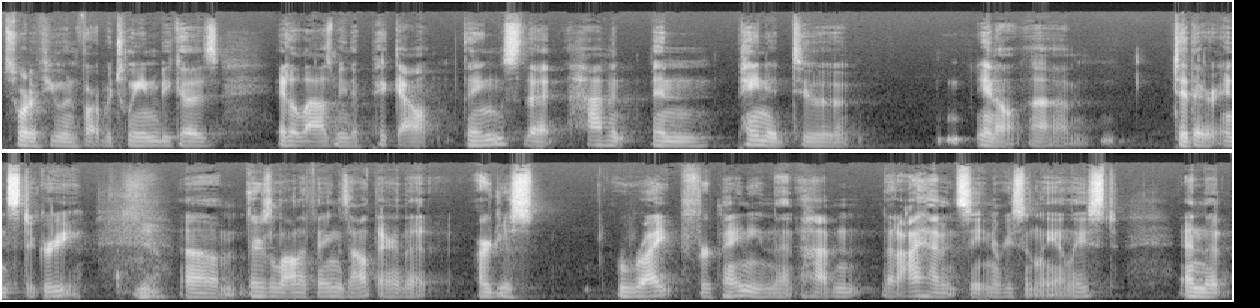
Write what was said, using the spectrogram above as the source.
sort of few and far between because it allows me to pick out things that haven't been painted to, you know, um, to their nth degree. Yeah. Um, there's a lot of things out there that are just ripe for painting that haven't that I haven't seen recently, at least, and that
